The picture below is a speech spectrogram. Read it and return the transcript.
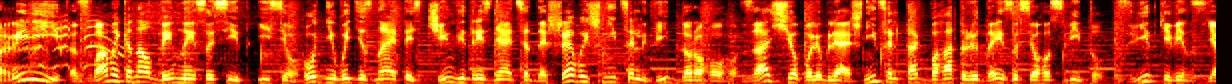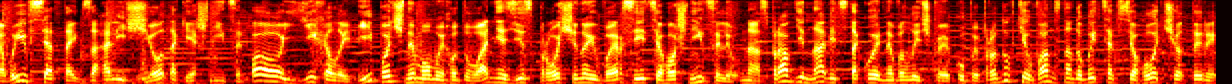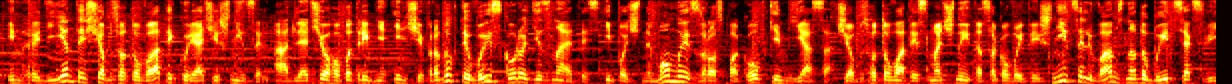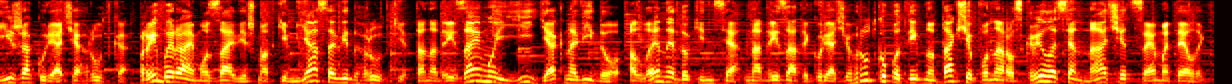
Привіт! З вами канал Димний Сусід. І сьогодні ви дізнаєтесь, чим відрізняється дешевий шніцель від дорогого. За що полюбляє шніцель так багато людей з усього світу? Звідки він з'явився, та й взагалі що таке шніцель? Поїхали! І почнемо ми готування зі спрощеної версії цього шніцелю. Насправді, навіть з такої невеличкої купи продуктів вам знадобиться всього 4 інгредієнти, щоб зготувати курячий шніцель. А для чого потрібні інші продукти, ви скоро дізнаєтесь. І почнемо ми з розпаковки м'яса. Щоб зготувати смачний та соковитий шніцель, вам знадобиться свіжа куряча грудка. Прибираємо зайві шматки м'яса від грудки та надрізаємо її як на відео, але не до кінця. Надрізати курячу грудку потрібно так, щоб вона розкрилася, наче це метелик.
